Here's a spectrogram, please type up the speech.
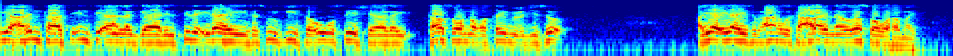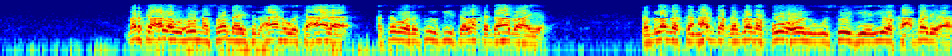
iyo arrintaasi intii aan la gaadhin sida ilaahay rasuulkiisa ugu sii sheegay taasoo noqotay mucjiso ayaa ilaahay subxaanahu watacaala inagaga soo warramay marka allah wuxuuna soo dhahay subxaanahu watacaala isagoo rasuulkiisa la khidaabaaya qibladatan hadda qiblada kuu ahoo laguu soo jeediyo kacbadi ah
